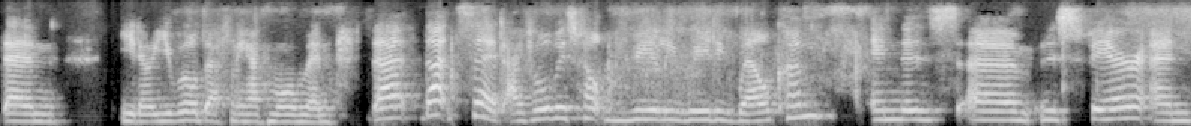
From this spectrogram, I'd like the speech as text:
then you know you will definitely have more men that that said i've always felt really really welcome in this um this sphere and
